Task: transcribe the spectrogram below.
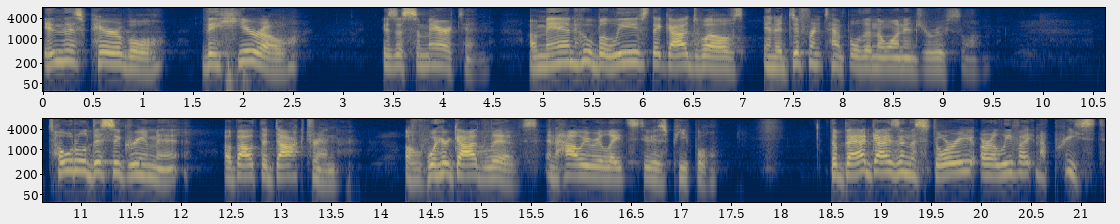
In this parable, the hero is a Samaritan, a man who believes that God dwells in a different temple than the one in Jerusalem total disagreement about the doctrine of where God lives and how he relates to his people. The bad guys in the story are a Levite and a priest,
